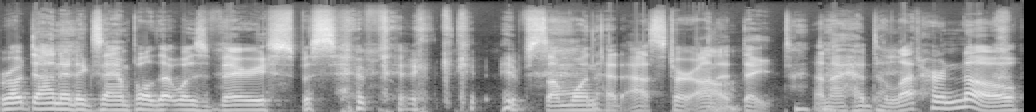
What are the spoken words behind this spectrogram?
wrote down an example that was very specific if someone had asked her on a date. And I had to let her know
